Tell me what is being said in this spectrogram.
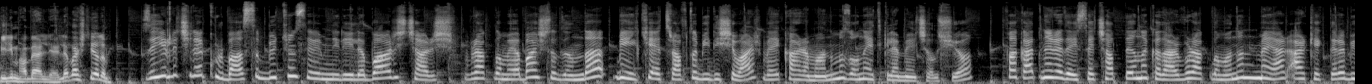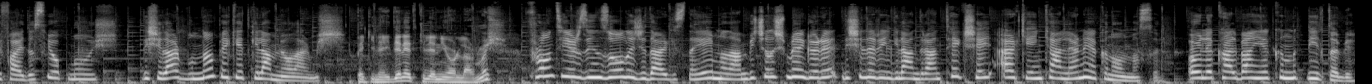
Bilim haberleriyle başlayalım. Zehirli çilek kurbağası bütün sevimliliğiyle bağırış çağırış bıraklamaya başladığında bil ki etrafta bir dişi var ve kahramanımız onu etkilemeye çalışıyor. Fakat neredeyse çatlayana kadar vıraklamanın meğer erkeklere bir faydası yokmuş. Dişiler bundan pek etkilenmiyorlarmış. Peki neyden etkileniyorlarmış? Frontiers in Zoology dergisine yayımlanan bir çalışmaya göre dişileri ilgilendiren tek şey erkeğin kendilerine yakın olması. Öyle kalben yakınlık değil tabi,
